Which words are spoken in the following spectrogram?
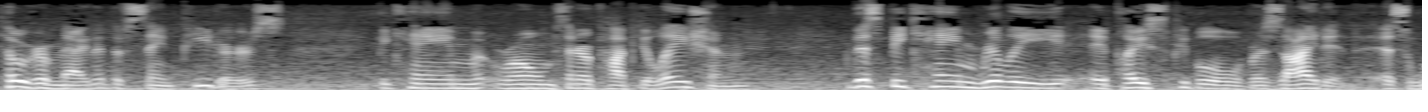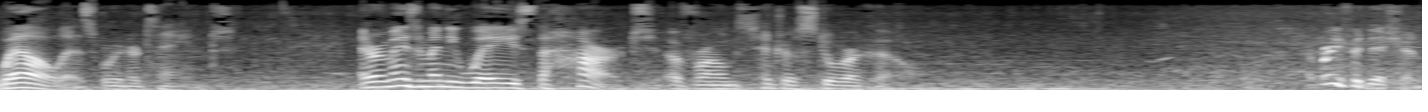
pilgrim magnet of St. Peter's, became Rome's center of population. This became really a place people resided as well as were entertained. And it remains in many ways the heart of Rome's centro storico. A brief addition.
